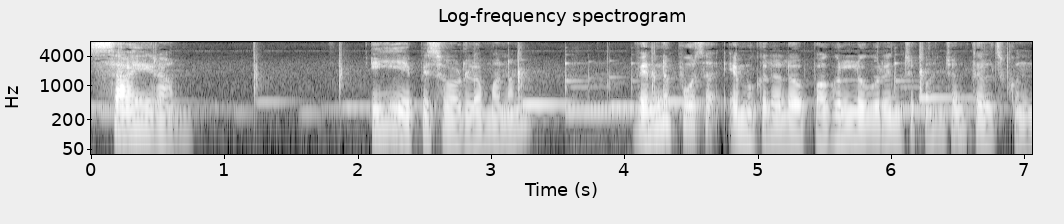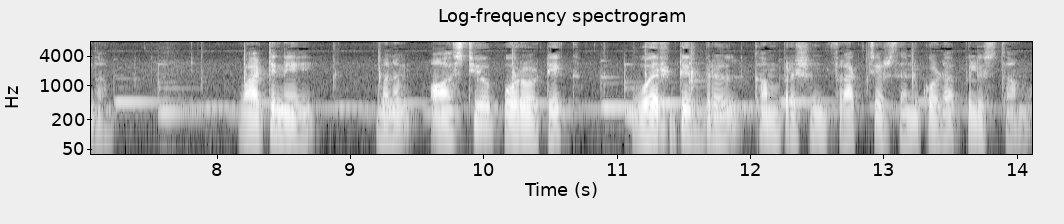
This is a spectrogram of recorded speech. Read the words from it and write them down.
సాయిరామ్. ఈ ఎపిసోడ్లో మనం వెన్నుపూస ఎముకలలో పగుళ్ళు గురించి కొంచెం తెలుసుకుందాం. వాటినే మనం ఆస్టియోపోరోటిక్ వర్టిబ్రల్ కంప్రెషన్ ఫ్రాక్చర్స్ అని కూడా పిలుస్తాము.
